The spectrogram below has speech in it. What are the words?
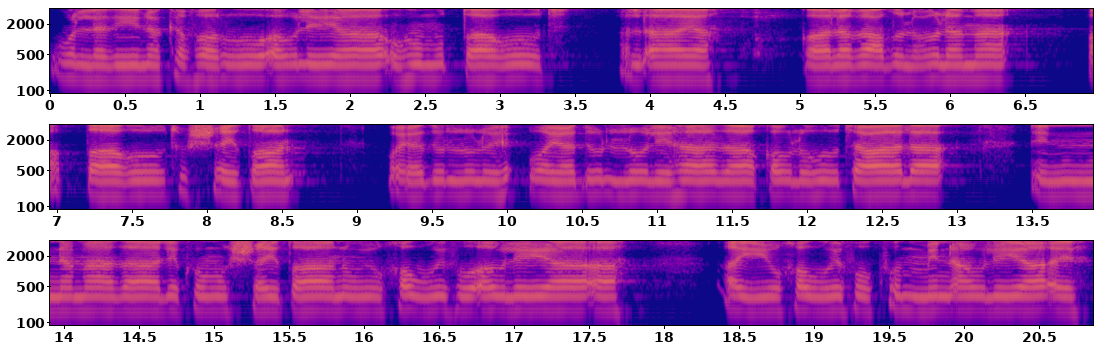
والذين كفروا أولياؤهم الطاغوت. الآية قال بعض العلماء الطاغوت الشيطان. ويدل, ويدل لهذا قوله تعالى إنما ذلكم الشيطان يخوف أولياءه. أي يخوفكم من أوليائه.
